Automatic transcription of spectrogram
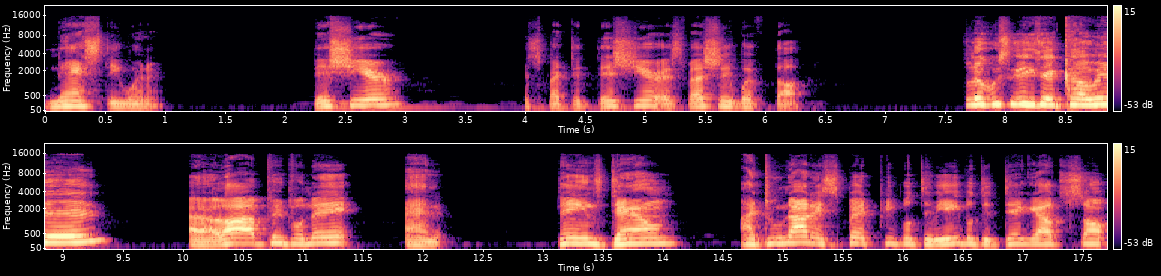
Nasty winter. This year, expected this year, especially with the flu season coming in, and a lot of people need and things down. I do not expect people to be able to dig out some.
